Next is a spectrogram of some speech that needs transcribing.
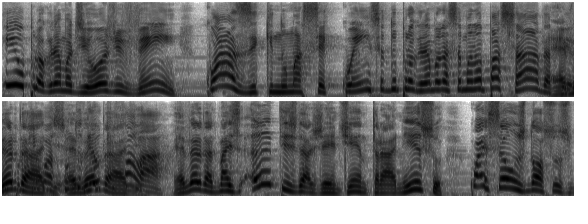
E o programa de hoje vem quase que numa sequência do programa da semana passada. É Pedro, verdade, porque o assunto é deu o que verdade. falar. É verdade, mas antes da gente entrar nisso, quais são os nossos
